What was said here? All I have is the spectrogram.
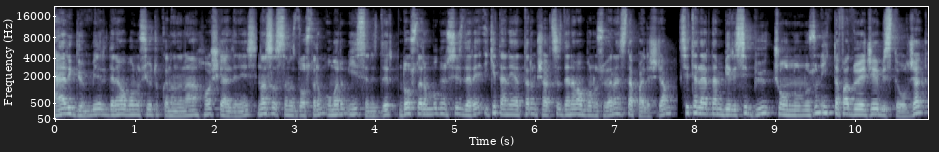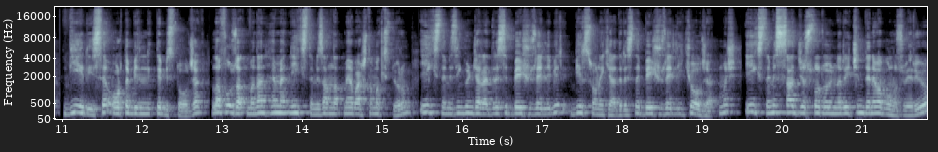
Her gün bir deneme bonusu YouTube kanalına hoş geldiniz. Nasılsınız dostlarım? Umarım iyisinizdir. Dostlarım bugün sizlere iki tane yatırım şartsız deneme bonusu veren site paylaşacağım. Sitelerden birisi büyük çoğunluğunuzun ilk defa duyacağı bir site olacak. Diğeri ise orta bilinlikli bir site olacak. Lafı uzatmadan hemen ilk sitemizi anlatmaya başlamak istiyorum. İlk sitemizin güncel adresi 551, bir sonraki adresi de 552 olacakmış. İlk sitemiz sadece slot oyunları için deneme bonusu veriyor.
